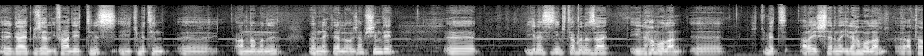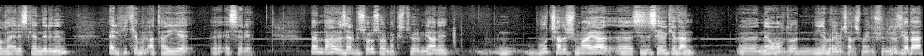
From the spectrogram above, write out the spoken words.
E, gayet güzel ifade ettiniz hikmetin e, anlamını örneklerle hocam. Şimdi e, yine sizin kitabınıza ilham olan e, hikmet arayışlarına ilham olan e, Ataullah El İskenderi'nin El Hikemül Atayiye e, eseri. Ben daha özel bir soru sormak istiyorum. Yani bu çalışmaya e, sizi sevk eden e, ne oldu? Niye böyle bir çalışmayı düşündünüz? Ya da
